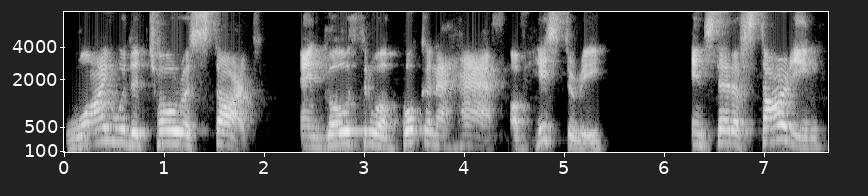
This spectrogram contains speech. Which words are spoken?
why would the Torah start and go through a book and a half of history instead of starting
